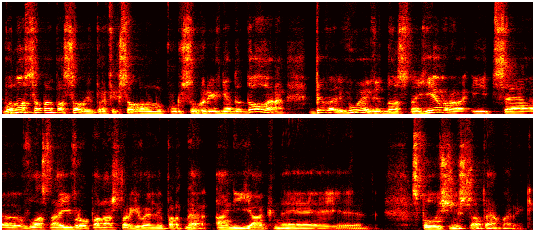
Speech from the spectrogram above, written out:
воно саме по собі при фіксованому курсу гривня до долара девальвує відносно євро, і це власне Європа наш торгівельний партнер, а ніяк не е, Сполучені Штати Америки.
